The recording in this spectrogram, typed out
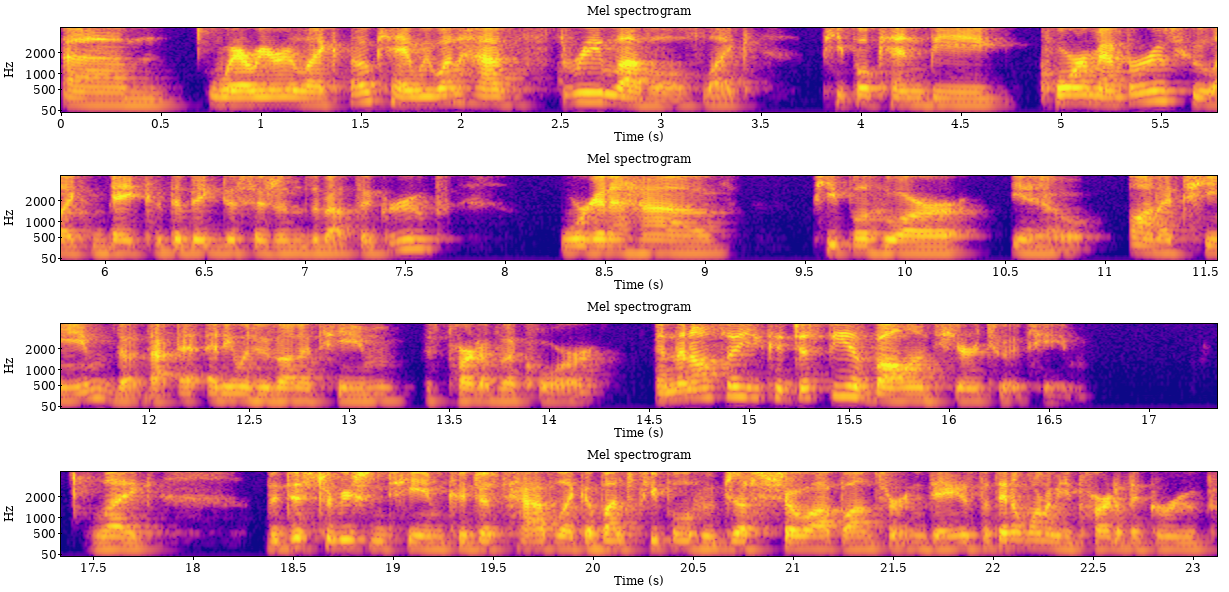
um, where we were like, okay, we want to have three levels. Like people can be core members who like make the big decisions about the group. We're going to have people who are, you know, on a team that, that anyone who's on a team is part of the core. And then also you could just be a volunteer to a team like the distribution team could just have like a bunch of people who just show up on certain days, but they don't want to be part of the group.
